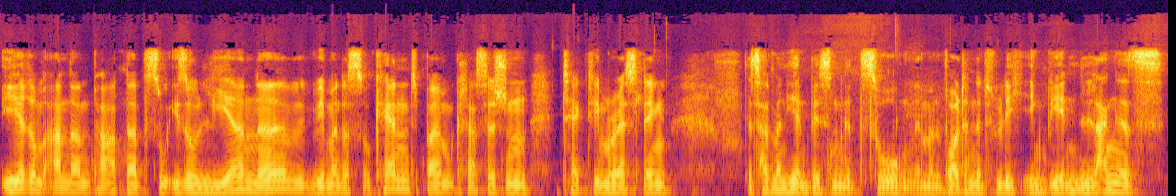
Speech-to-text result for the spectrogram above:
ihrem anderen Partner zu isolieren, ne? wie man das so kennt beim klassischen Tag-Team-Wrestling. Das hat man hier ein bisschen gezogen. Ne? Man wollte natürlich irgendwie ein langes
